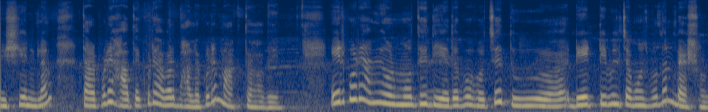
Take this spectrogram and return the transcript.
মিশিয়ে নিলাম, তারপরে হাতে করে আবার ভালো করে মাখতে হবে। এরপরে আমি ওর মধ্যে দিয়ে দেবো হচ্ছে দু দেড় টেবিল চামচ মতন বেসন।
